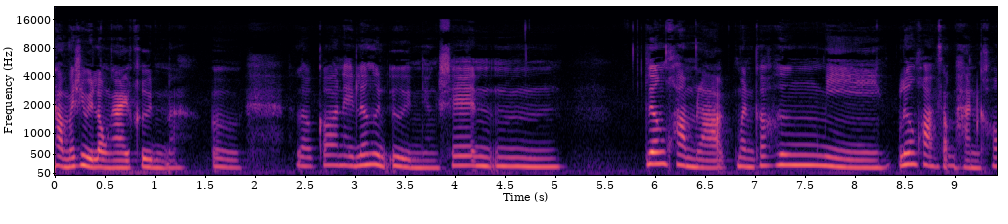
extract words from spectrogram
ทำให้ชีวิตเราง่ายขึ้นนะ เออ แล้วก็ในเรื่องอื่น ๆ อย่างเช่น เรื่องความรักมันก็เพิ่งมีเรื่องความสัมพันธ์เข้า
